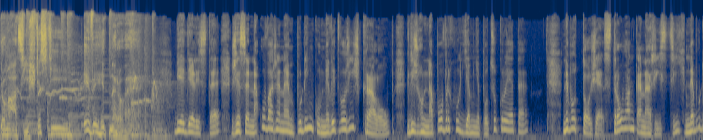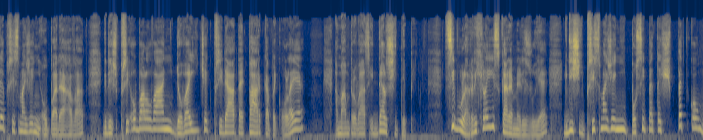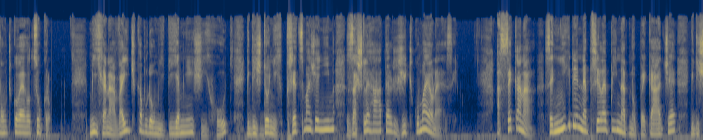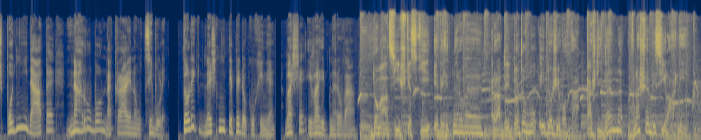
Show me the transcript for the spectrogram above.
Domácí štěstí i vy Hitnerové. Věděli jste, že se na uvařeném pudinku nevytvoří škraloup, když ho na povrchu jemně pocukrujete? Nebo to, že strouhanka na řízcích nebude při smažení opadávat, když při obalování do vajíček přidáte pár kapek oleje? A mám pro vás i další typy. Cibule rychleji skaramelizuje, když ji při smažení posypete špetkou moučkového cukru. Míchaná vajíčka budou mít jemnější chuť, když do nich před smažením zašleháte lžičku majonézy. A sekaná se nikdy nepřilepí na dno pekáče, když pod ní dáte nahrubo nakrájenou cibuli. Tolik dnešní typy do kuchyně. Vaše Iva Hitnerová. Domácí štěstí i Hitnerové, rady do domu i do života. Každý den v našem vysílání.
